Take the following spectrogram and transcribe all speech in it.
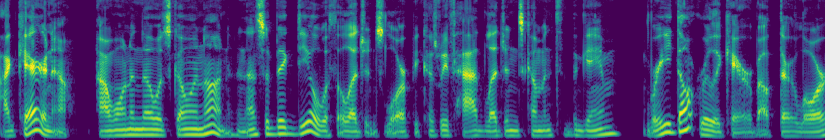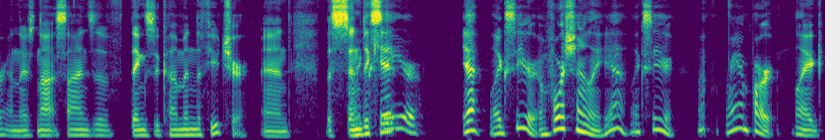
I care now. I want to know what's going on, and that's a big deal with the Legends lore because we've had Legends come into the game where you don't really care about their lore, and there's not signs of things to come in the future. And the syndicate. Yeah, like Seer. Unfortunately, yeah, like Seer. Uh, Rampart. Like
